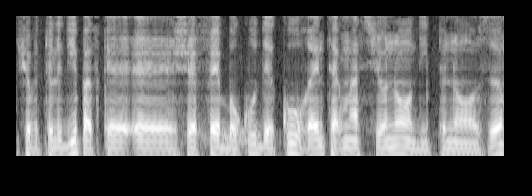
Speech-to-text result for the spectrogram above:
Je te le dis parce que euh, je fais beaucoup de cours internationaux d'hypnose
